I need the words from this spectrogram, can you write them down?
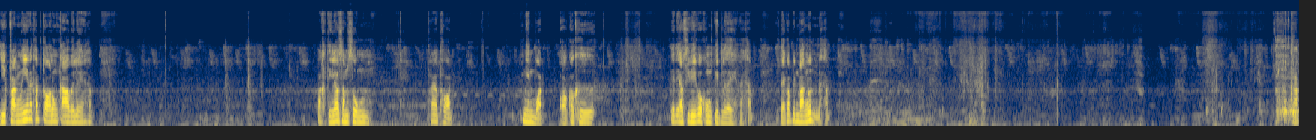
อีกฝั่งนี้นะครับ ต่อลงกาวไปเลยนะครับ ปกติแล้วซัมซุงถ้าถอดเมนบอร์ดออกก็คือเป็น LCD ก็คงติดเลยนะครับ แต่ก็เป็นบางรุ่นนะครับครับ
